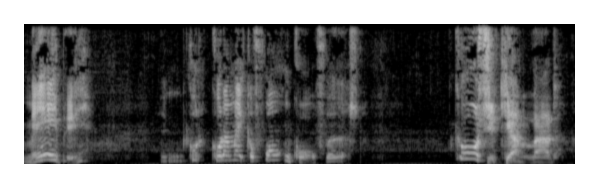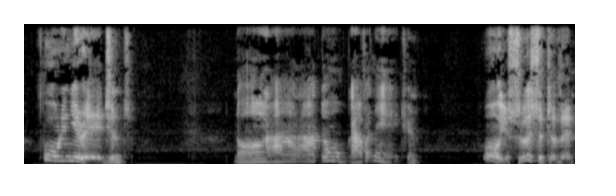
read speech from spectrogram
Maybe. Could, could I make a phone call first? Of course you can, lad. Phone in your agent. No, I, I don't have an agent. Oh, your solicitor then.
